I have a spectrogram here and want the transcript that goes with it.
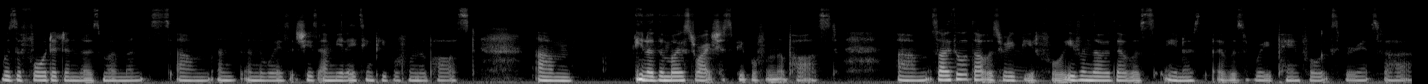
was afforded in those moments um, and, and the ways that she's emulating people from the past um, you know the most righteous people from the past um, so I thought that was really mm. beautiful, even though there was, you know, it was a really painful experience for her.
